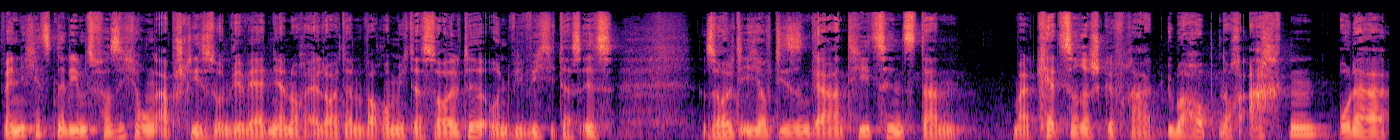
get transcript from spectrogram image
Wenn ich jetzt eine Lebensversicherung abschließe und wir werden ja noch erläutern, warum ich das sollte und wie wichtig das ist, sollte ich auf diesen Garantiezins dann mal ketzerisch gefragt überhaupt noch achten oder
